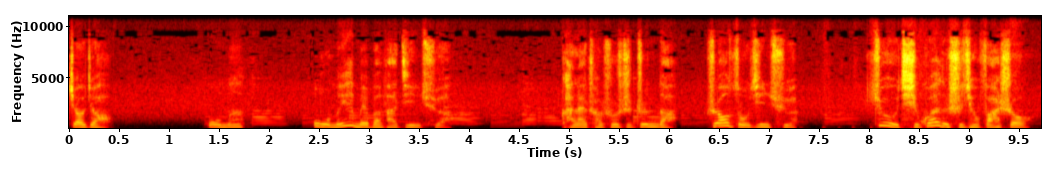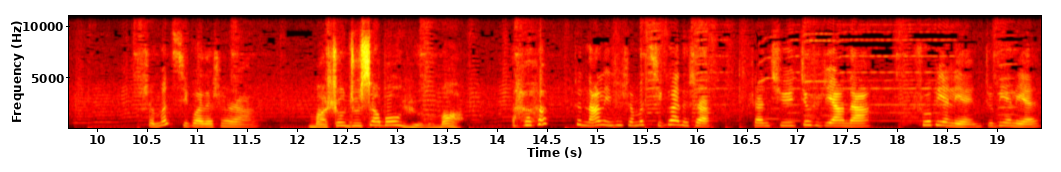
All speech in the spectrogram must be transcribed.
娇娇，我们，我们也没办法进去。看来传说是真的，只要走进去，就有奇怪的事情发生。什么奇怪的事儿啊？马上就下暴雨了嘛！哈哈，这哪里是什么奇怪的事儿？山区就是这样的，说变脸就变脸。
